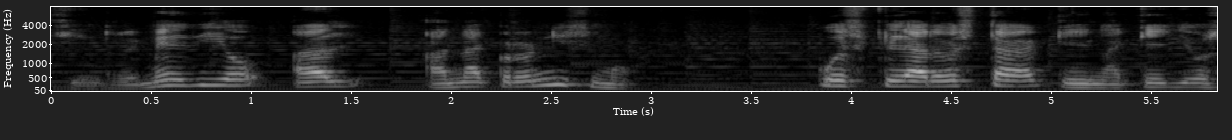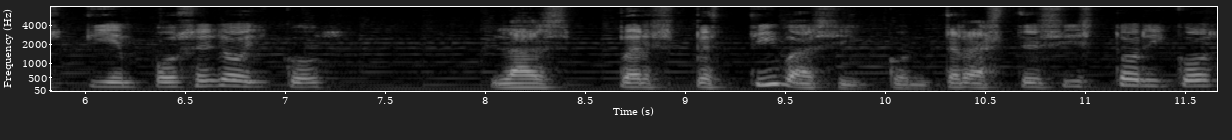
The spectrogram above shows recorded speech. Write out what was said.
sin remedio, al anacronismo, pues claro está que en aquellos tiempos heroicos las perspectivas y contrastes históricos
